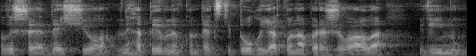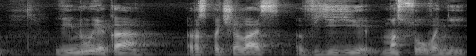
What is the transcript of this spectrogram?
лише дещо негативне в контексті того, як вона переживала війну. Війну, яка розпочалась в її масованій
